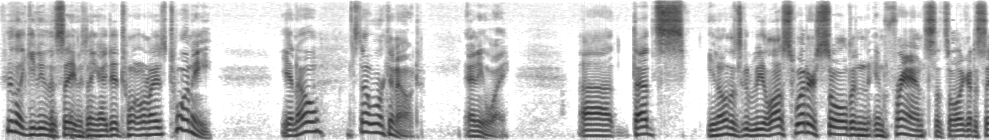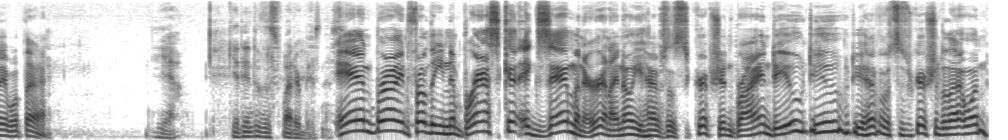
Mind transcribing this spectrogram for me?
I feel like eating the same thing I did when I was 20. You know, it's not working out. Anyway, uh, that's, you know, there's going to be a lot of sweaters sold in, in France. That's all I got to say about that. Yeah. Get into the sweater business. And Brian from the Nebraska Examiner, and I know you have a subscription. Brian, do you? Do you? Do you have a subscription to that one?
